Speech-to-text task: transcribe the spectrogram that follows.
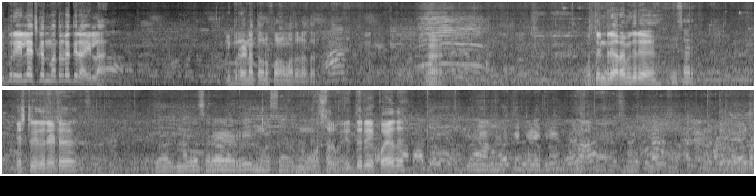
ಇಬ್ರು ಇಲ್ಲೇ ಹಚ್ಕೊಂಡು ಮಾತಾಡತ್ತೀರಾ ಇಲ್ಲ. ಇಬ್ರು ಅಣ್ಣ ತವನ ಫೋನ್ ಮಾತಾಡತ್ತಾರ ಹಾಂ. ಮತ್ತೇನ್ರಿ ಆರಾಮಿದ್ರಿ ಹ್ಞೂ ಸರ್. ಎಷ್ಟು ಇದೆ ರೇಟ್? ನಲ್ವತ್ತು ಸಾವಿರ ಹೇಳ್ರಿ ಮೂವತ್ತು ಸಾವಿರ ಮೂವತ್ತು ಸಾವಿರ. ಇದ್ದೀರಿ ಕೊಯ್ಯೋದು? ಇದನ್ನ ಮೂವತ್ತೆಂಟು ಹೇಳಿದ್ರಿ ಮೂವತ್ತೇಳು ಬಂದ್ರೆ ಬಿಡೋದು.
